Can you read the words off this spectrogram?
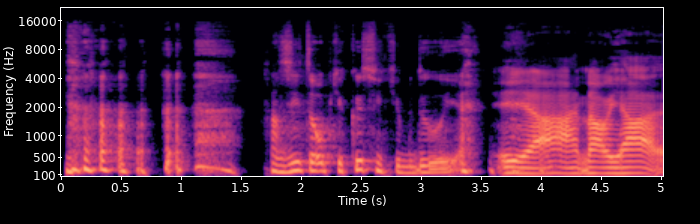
Gaan zitten op je kussentje bedoel je? Ja, nou ja,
